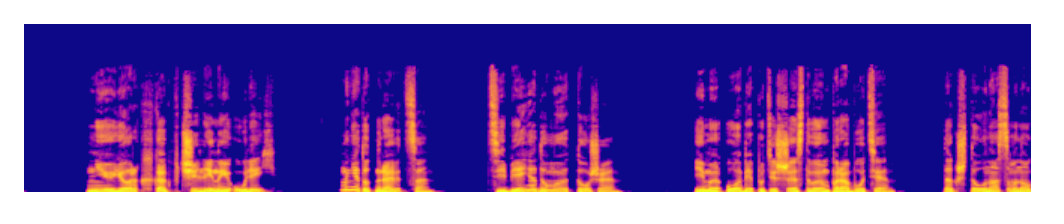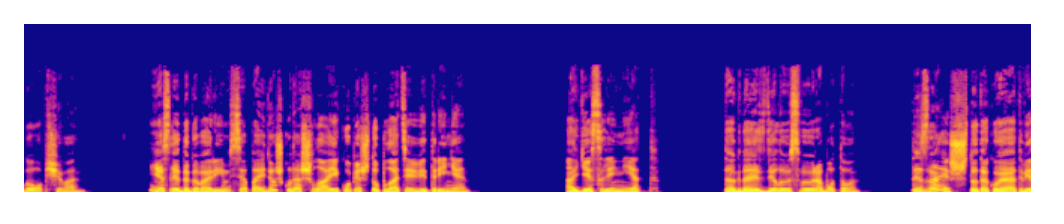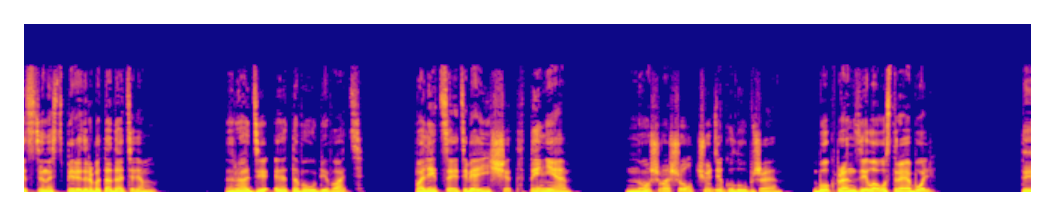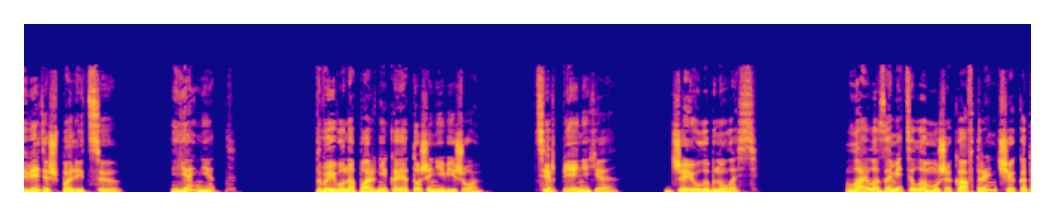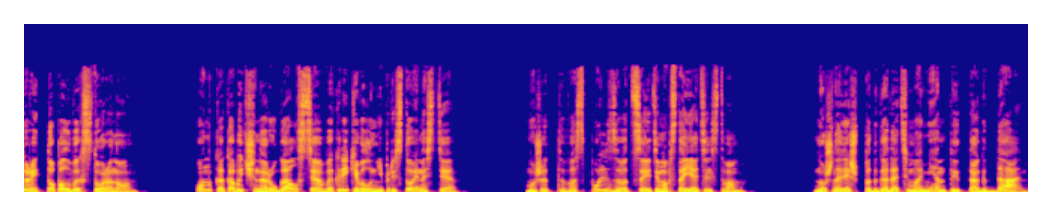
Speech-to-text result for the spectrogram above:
Нью-Йорк как пчелиный улей. Мне тут нравится. Тебе, я думаю, тоже. И мы обе путешествуем по работе. Так что у нас много общего. Если договоримся, пойдешь куда шла и купишь то платье в витрине. А если нет, тогда я сделаю свою работу. Ты знаешь, что такое ответственность перед работодателем? Ради этого убивать? Полиция тебя ищет, ты не... Нож вошел чуть глубже. Бок пронзила острая боль. «Ты видишь полицию?» «Я нет». «Твоего напарника я тоже не вижу». «Терпение». Джей улыбнулась. Лайла заметила мужика в тренче, который топал в их сторону. Он, как обычно, ругался, выкрикивал непристойности. Может, воспользоваться этим обстоятельством? Нужно лишь подгадать момент, и тогда...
